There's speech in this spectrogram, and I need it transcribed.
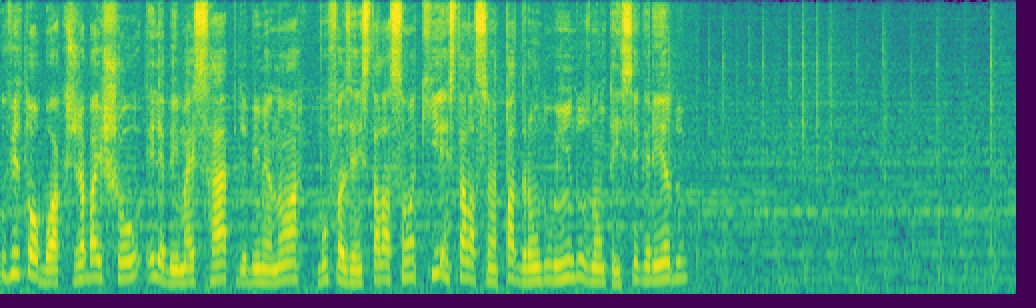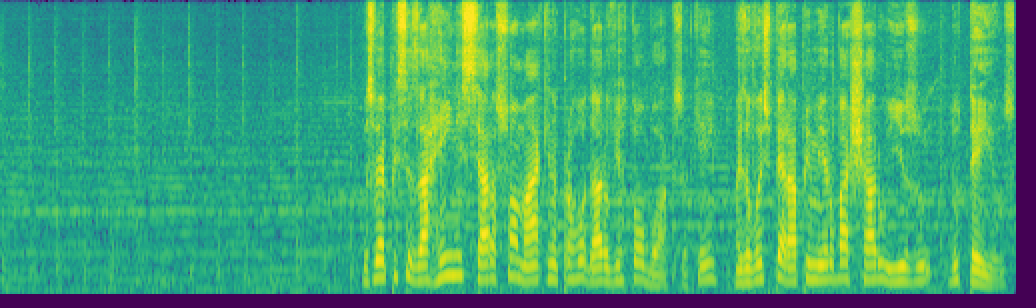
O VirtualBox já baixou, ele é bem mais rápido, é bem menor. Vou fazer a instalação aqui, a instalação é padrão do Windows, não tem segredo. Você vai precisar reiniciar a sua máquina para rodar o VirtualBox, ok? Mas eu vou esperar primeiro baixar o ISO do Tails.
